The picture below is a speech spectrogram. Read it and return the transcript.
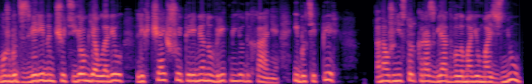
Может быть, звериным чутьем я уловил легчайшую перемену в ритме ее дыхания, ибо теперь она уже не столько разглядывала мою мазню,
